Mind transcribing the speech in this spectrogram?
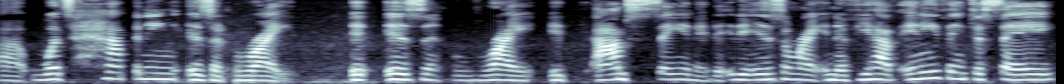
Uh, what's happening isn't right it isn't right. It I'm saying it. It isn't right. And if you have anything to say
